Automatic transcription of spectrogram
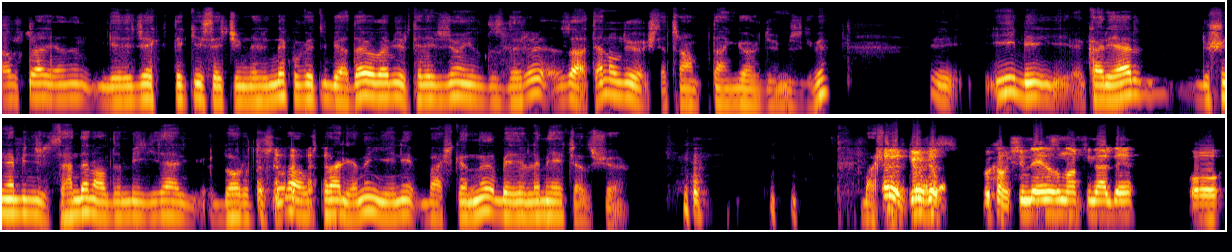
Avustralya'nın gelecekteki seçimlerinde kuvvetli bir aday olabilir. Televizyon yıldızları zaten oluyor işte Trump'tan gördüğümüz gibi. E, iyi bir kariyer düşünebilir. Senden aldığım bilgiler doğrultusunda Avustralya'nın yeni başkanını belirlemeye çalışıyorum. Başka evet göreceğiz. Bakalım şimdi en azından finalde o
